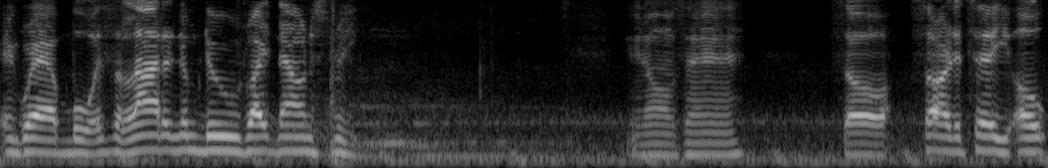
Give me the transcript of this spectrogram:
and grab boys. It's a lot of them dudes right down the street. You know what I'm saying? So sorry to tell you, Oak.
